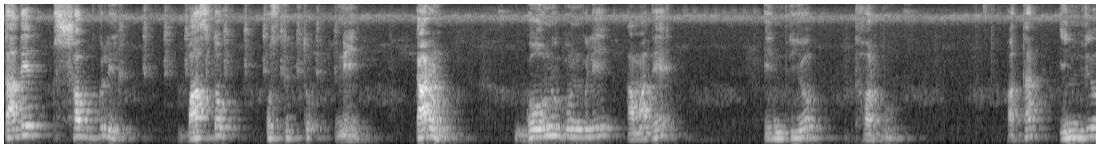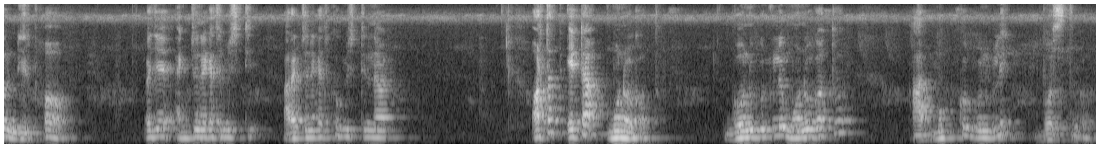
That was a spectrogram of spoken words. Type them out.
তাদের সবগুলির বাস্তব অস্তিত্ব নেই। কারণ গৌণ গুণগুলি আমাদের ইন্দ্রিয় ধর্ম, অর্থাৎ ইন্দ্রিয় নির্ভর ওই যে একজনের কাছে মিষ্টি, আরেকজনের কাছে খুব মিষ্টি নয় অর্থাৎ এটা মনোগত। গৌণগুণগুলি মনোগত আর মুখ্য গুণগুলি বস্তুগত।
